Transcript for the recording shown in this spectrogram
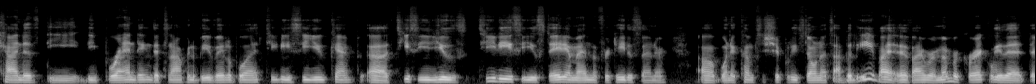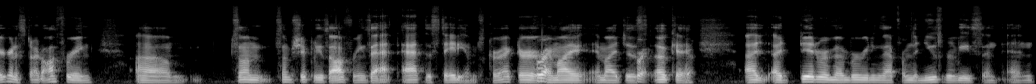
kind of the the branding that's not going to be available at TDECU camp, uh, TCU's TDECU Stadium and the Fertitta Center uh, when it comes to Shipley's Donuts. I believe, I, if I remember correctly, that they're going to start offering um, some some Shipley's offerings at at the stadiums, correct? Or correct. am I am I just correct. okay? I, I did remember reading that from the news release, and, and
